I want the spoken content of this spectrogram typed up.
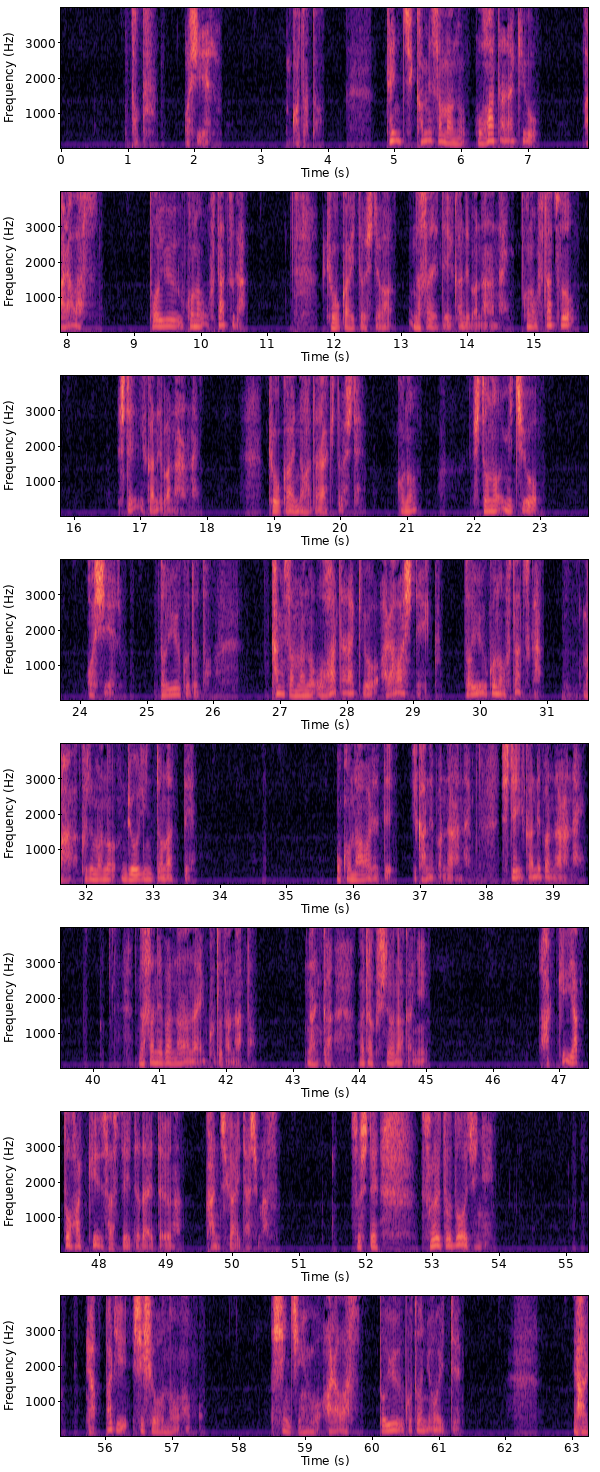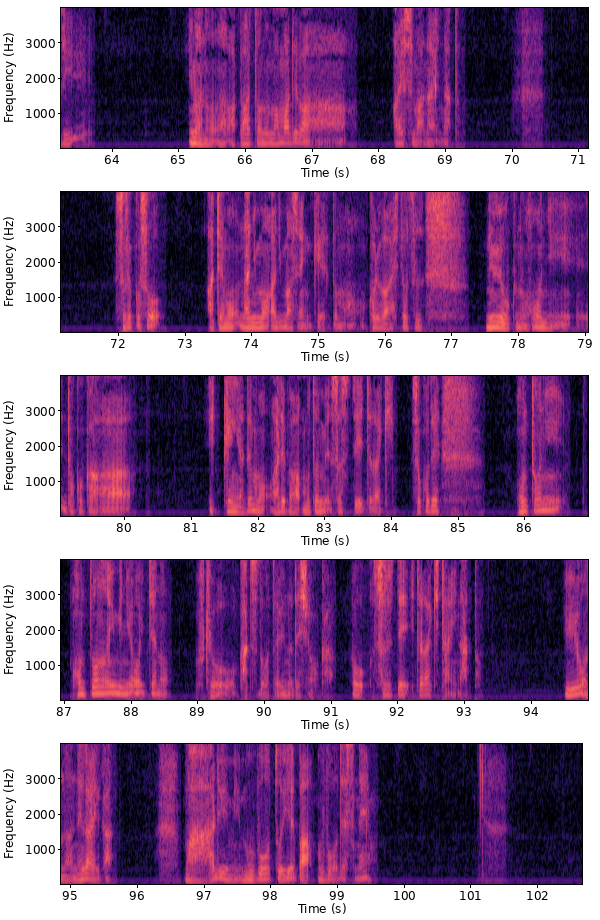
説く、教える。ことと、天地神様のお働きを表すというこの二つが、教会としてはなされていかねばならない。この二つをしていかねばならない。教会の働きとして、この人の道を教えるということと、神様のお働きを表していくというこの二つが、まあ、車の両輪となって行われていかねばならない。していかねばならない。なさねばならないことだなと。何か私の中に、はっきり、やっとはっきりさせていただいたような感じがいたします。そして、それと同時に、やっぱり師匠の信心を表すということにおいて、やはり、今のアパートのままでは愛すまないなと。それこそ、あても何もありませんけれども、これは一つ、ニューヨークの方にどこか一軒家でもあれば求めさせていただき、そこで本当に、本当の意味においての布教活動というのでしょうか。をさせていただきたいなというような願いが、まあ、ある意味無謀といえば無謀ですね。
